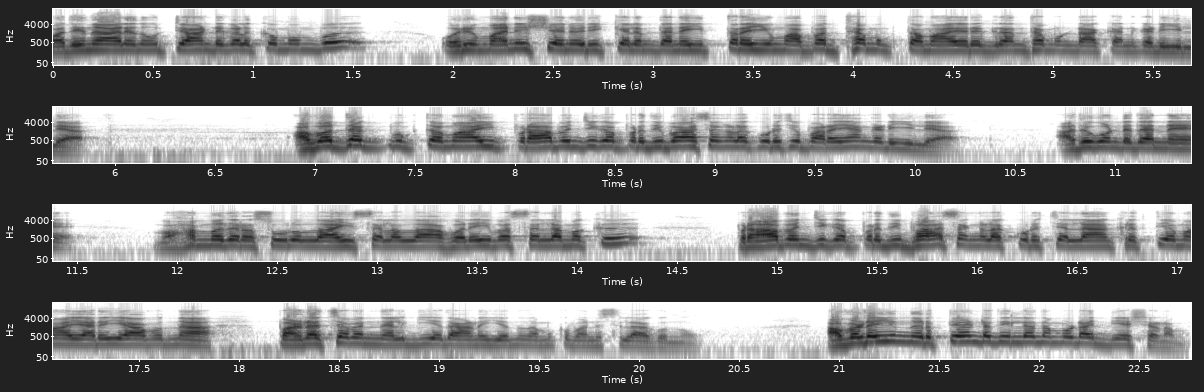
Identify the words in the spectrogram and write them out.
പതിനാല് നൂറ്റാണ്ടുകൾക്ക് മുമ്പ് ഒരു മനുഷ്യൻ ഒരിക്കലും തന്നെ ഇത്രയും അബദ്ധമുക്തമായ ഒരു ഗ്രന്ഥം ഉണ്ടാക്കാൻ കഴിയില്ല. അബദ്ധമുക്തമായി പ്രാപഞ്ചിക പ്രതിഭാസങ്ങളെക്കുറിച്ച് പറയാൻ കഴിയില്ല. അതുകൊണ്ട് തന്നെ മുഹമ്മദ് റസൂലുള്ളാഹി സലാഹു അലൈഹി വസല്ലമക്ക് പ്രാപഞ്ചിക പ്രതിഭാസങ്ങളെക്കുറിച്ചെല്ലാം കൃത്യമായി അറിയാവുന്ന പടച്ചവൻ നൽകിയതാണ് എന്ന് നമുക്ക് മനസ്സിലാകുന്നു. അവിടെയും നിർത്തേണ്ടതില്ല നമ്മുടെ അന്വേഷണം.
